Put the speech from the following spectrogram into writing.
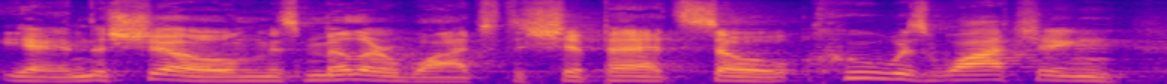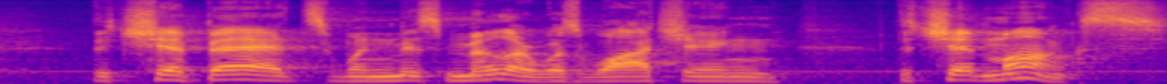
yeah, in the show, Miss Miller watched the Chipettes. So who was watching the Chipettes when Miss Miller was watching the Chipmunks?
